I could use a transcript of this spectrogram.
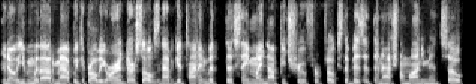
you know, even without a map, we could probably orient ourselves and have a good time. But the same might not be true for folks that visit the National Monument. So,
